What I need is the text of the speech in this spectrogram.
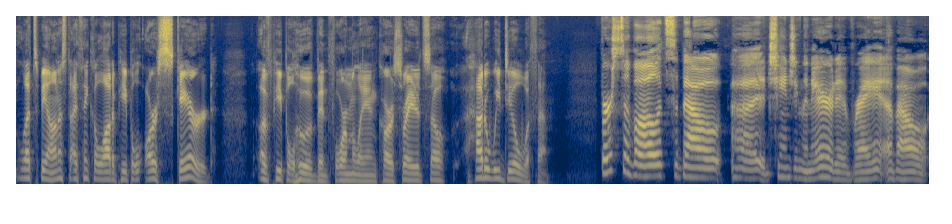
let's be honest, I think a lot of people are scared of people who have been formally incarcerated. So, how do we deal with them? First of all, it's about uh, changing the narrative, right? About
